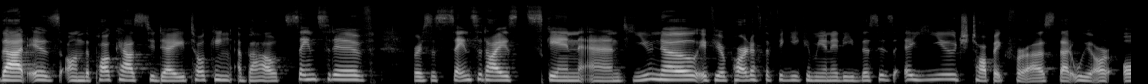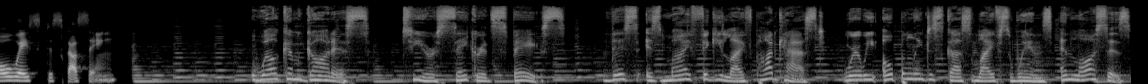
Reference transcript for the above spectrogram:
that is on the podcast today talking about sensitive versus sensitized skin. And you know, if you're part of the FIGGI community, this is a huge topic for us that we are always discussing. Welcome, Goddess, to your sacred space. This is My FIGGI Life podcast, where we openly discuss life's wins and losses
